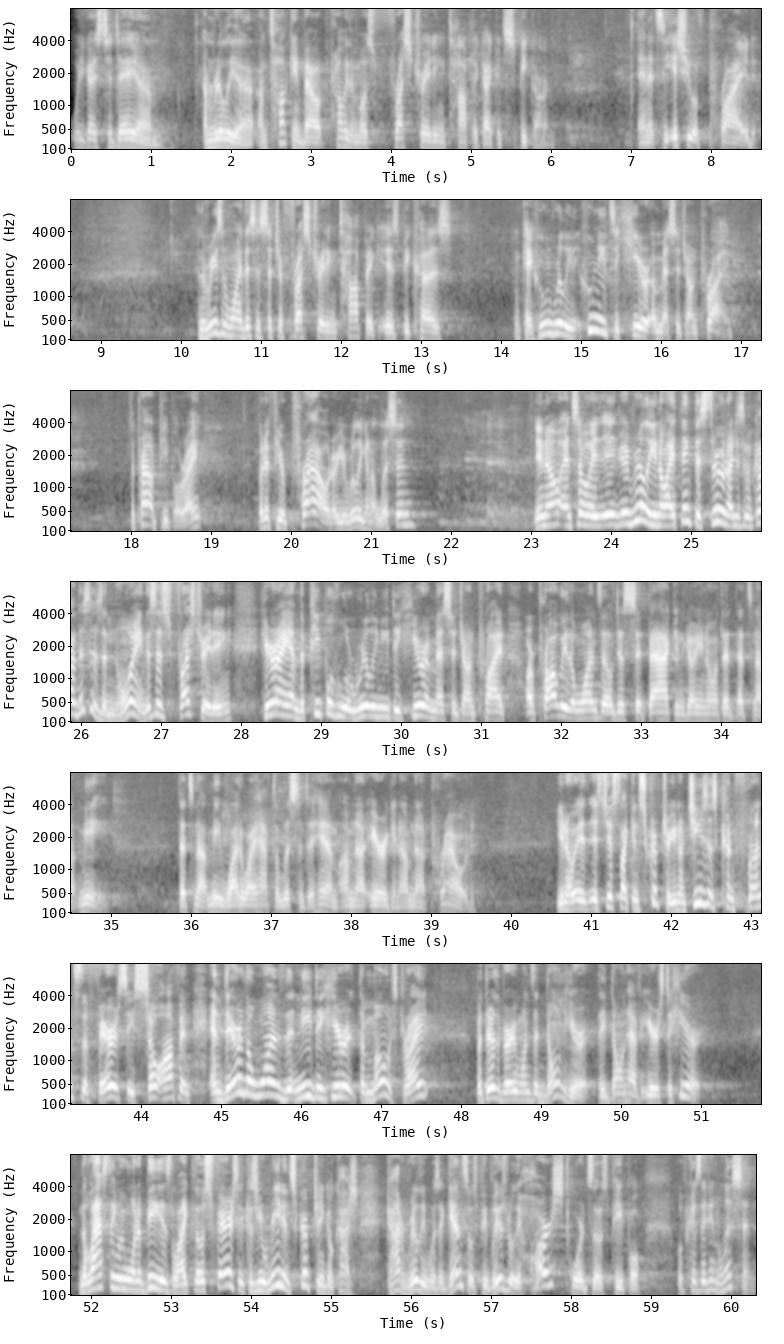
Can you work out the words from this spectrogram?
Well, you guys, today um, I'm really uh, I'm talking about probably the most frustrating topic I could speak on, and it's the issue of pride. And the reason why this is such a frustrating topic is because, okay, who really who needs to hear a message on pride? The proud people, right? But if you're proud, are you really going to listen? You know, and so it, it, really, you know, I think this through and I just go, God, this is annoying. This is frustrating. Here I am. The people who will really need to hear a message on pride are probably the ones that'll just sit back and go, you know what, that, that's not me. That's not me. Why do I have to listen to him? I'm not arrogant. I'm not proud. You know, it, it's just like in Scripture. You know, Jesus confronts the Pharisees so often, and they're the ones that need to hear it the most, right? But they're the very ones that don't hear it. They don't have ears to hear The last thing we want to be is like those Pharisees, because you read in Scripture and you go, gosh, God really was against those people. He was really harsh towards those people. Well, because they didn't listen.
